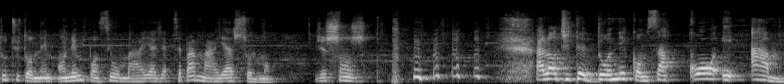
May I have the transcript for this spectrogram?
tout de suite, on aime, on aime penser au mariage. C'est pas mariage seulement. Je change. Alors, tu t'es donné comme ça, corps et âme.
